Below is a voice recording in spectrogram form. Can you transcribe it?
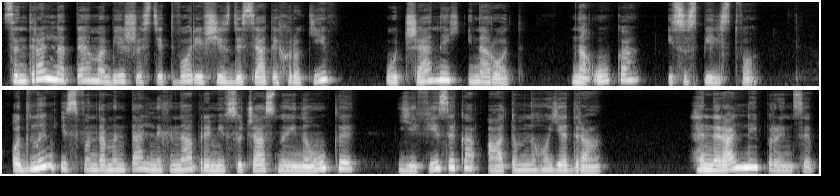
Центральна тема більшості творів 60-х років учений і народ, наука і суспільство. Одним із фундаментальних напрямів сучасної науки є фізика атомного ядра. Генеральний принцип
